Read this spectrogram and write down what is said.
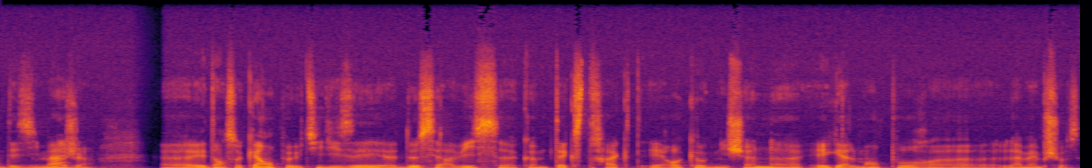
des images. Euh, et dans ce cas, on peut utiliser euh, deux services euh, comme Textract et Recognition également pour la même chose.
